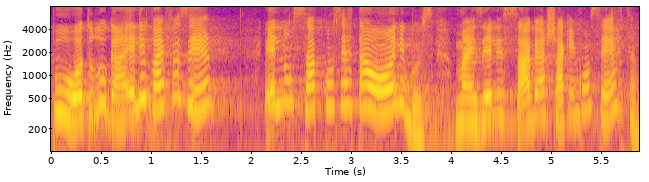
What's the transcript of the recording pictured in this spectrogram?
para o outro lugar. Ele vai fazer. Ele não sabe consertar ônibus, mas ele sabe achar quem conserta.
